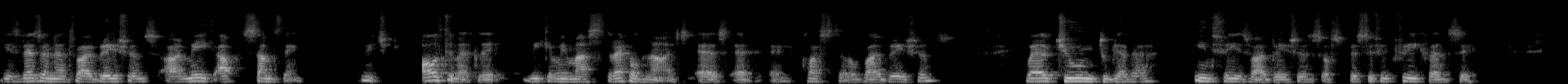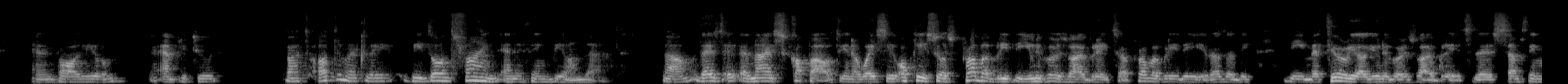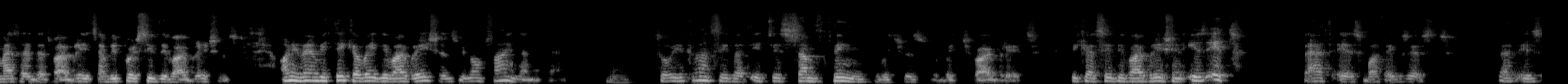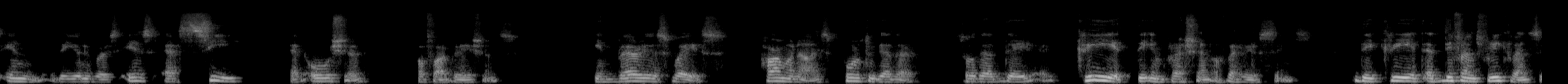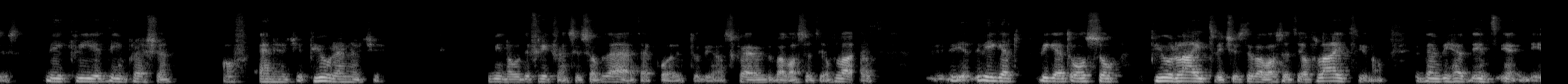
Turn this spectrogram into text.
These resonant vibrations are make up something, which ultimately we, can, we must recognize as a, a cluster of vibrations well tuned together in phase vibrations of specific frequency and volume, amplitude. But ultimately, we don't find anything beyond that. Now, there's a, a nice cop out in a way, say, okay, so it's probably the universe vibrates, or probably the rather the, the material universe vibrates. There's something matter that vibrates, and we perceive the vibrations. Only when we take away the vibrations, we don't find anything. Mm. So you can't say that it is something which is which vibrates. We can say the vibration is it. That is what exists. That is in the universe is a sea, an ocean of vibrations in various ways harmonize, pull together so that they create the impression of various things. They create at different frequencies, they create the impression of energy, pure energy. We know the frequencies of that according to the you know, square of the velocity of light. We get, we get also pure light, which is the velocity of light, you know. then we have the,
